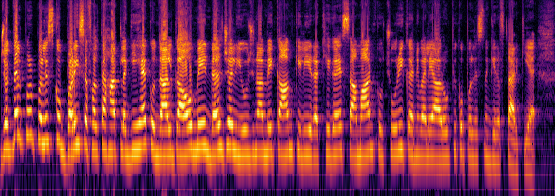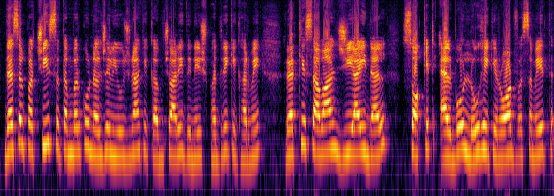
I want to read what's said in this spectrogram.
जगदलपुर पुलिस को बड़ी सफलता हाथ लगी है। कुंदाल गाँव में नल जल योजना में काम के लिए रखे गए सामान को चोरी करने वाले आरोपी को पुलिस ने गिरफ़्तार किया है। दरअसल 25 सितंबर को नल जल योजना के कर्मचारी दिनेश भद्रे के घर में रखे सामान, जीआई नल, सॉकेट, एल्बो, लोहे के रॉड व समेत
